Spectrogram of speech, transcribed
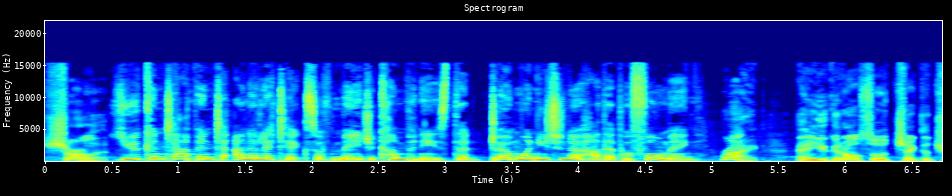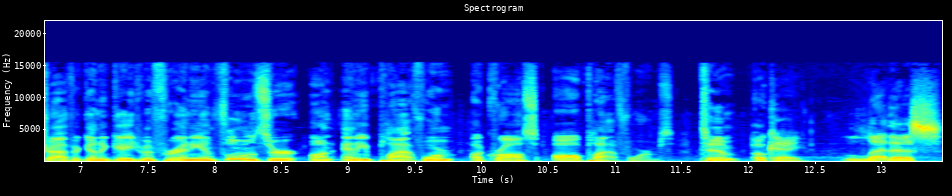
Charlotte. You can tap into analytics of major companies that don't want you to know how they're performing. Right. And you can also check the traffic and engagement for any influencer on any platform across all platforms. Tim? Okay, let us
